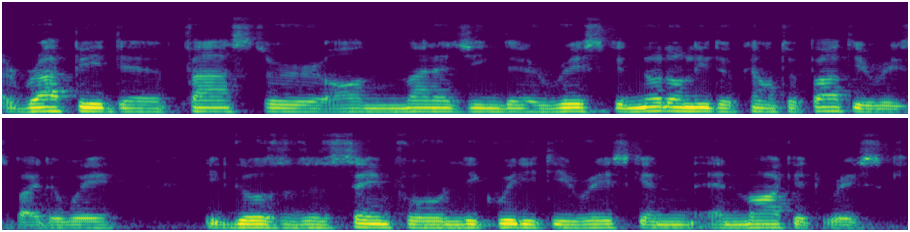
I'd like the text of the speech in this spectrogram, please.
rapid, uh, faster on managing the risk, and not only the counterparty risk, by the way, it goes the same for liquidity risk and, and market risk.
